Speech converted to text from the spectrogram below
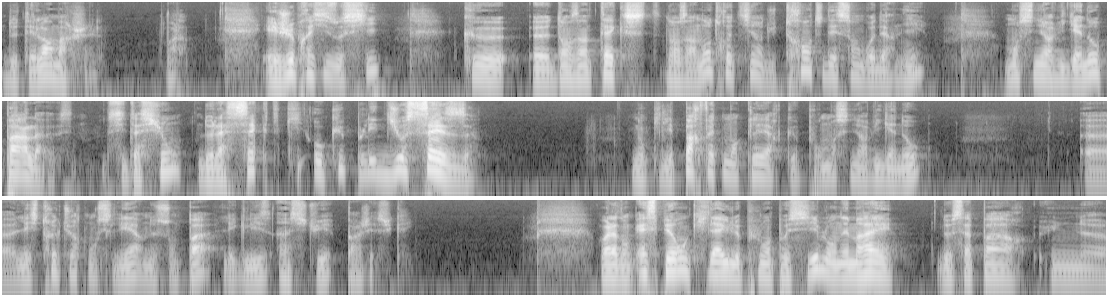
de Taylor Marshall. Voilà. Et je précise aussi que euh, dans un texte, dans un entretien du 30 décembre dernier, Monseigneur Vigano parle, citation, de la secte qui occupe les diocèses. Donc il est parfaitement clair que pour Monseigneur Vigano, euh, les structures conciliaires ne sont pas l'Église instituée par Jésus-Christ. Voilà, donc espérons qu'il aille le plus loin possible. On aimerait de sa part une, euh,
